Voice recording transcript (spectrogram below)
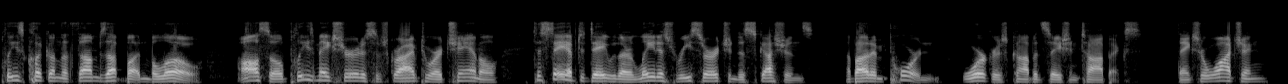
please click on the thumbs up button below. Also, please make sure to subscribe to our channel to stay up to date with our latest research and discussions about important workers' compensation topics. Thanks for watching.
